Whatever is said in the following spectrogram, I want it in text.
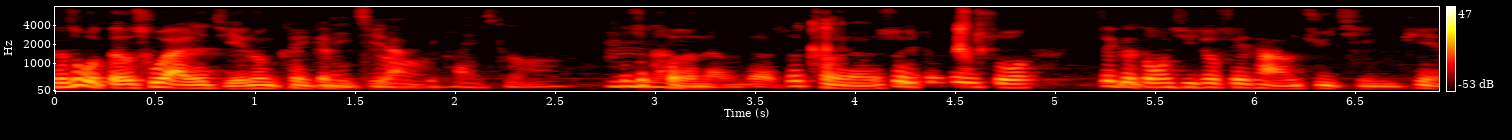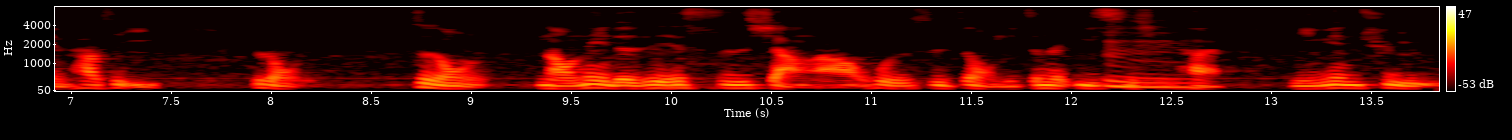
可是我得出来的结论可以跟你截然不同，没错，这、嗯、是可能的，这可能，所以就是说这个东西就非常剧情片，它是以这种这种。脑内的这些思想啊，或者是这种你真的意识形态里面去、嗯、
